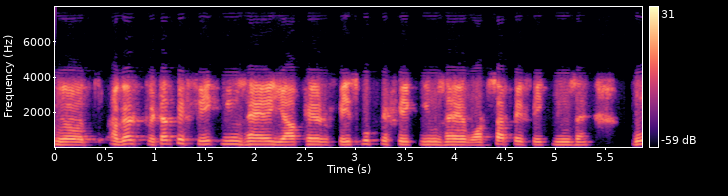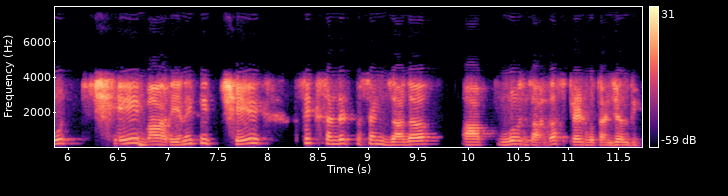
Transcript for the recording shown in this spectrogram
uh, अगर ट्विटर पे फेक न्यूज़ है या फिर फेसबुक पे फेक न्यूज़ है व्हाट्सएप पे फेक न्यूज़ है वो छह बार यानी कि छह सिक्स हंड्रेड परसेंट ज़्यादा आप वो ज़्यादा स्प्रेड होता है जल्दी।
